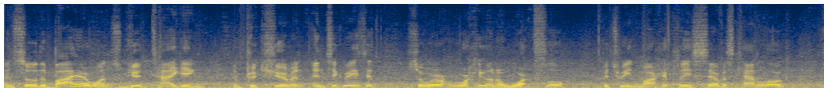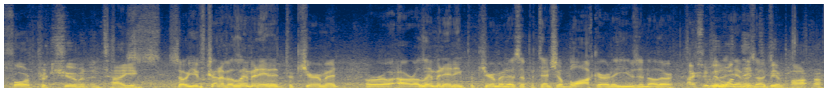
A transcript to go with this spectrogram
and so the buyer wants good tagging and procurement integrated, so we're working on a workflow between marketplace service catalog for procurement and tagging. So you've kind of eliminated procurement, or are eliminating procurement as a potential blocker to use another. Actually, we want Amazon them to be a partner.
